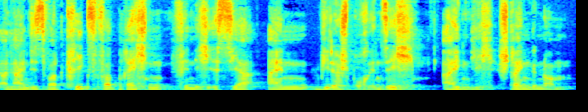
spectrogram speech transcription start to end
allein dieses Wort Kriegsverbrechen, finde ich, ist ja ein Widerspruch in sich eigentlich streng genommen.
